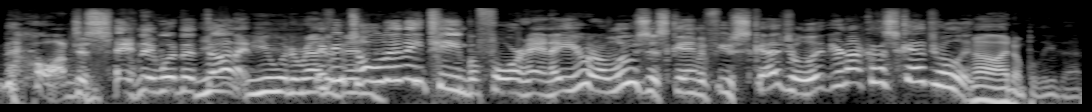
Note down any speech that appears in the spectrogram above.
No, I'm just saying they wouldn't have You- done it. you would have rather If you been- told any team beforehand, hey, you're going to lose this game if you schedule it, you're not going to schedule it. No, I don't believe that.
